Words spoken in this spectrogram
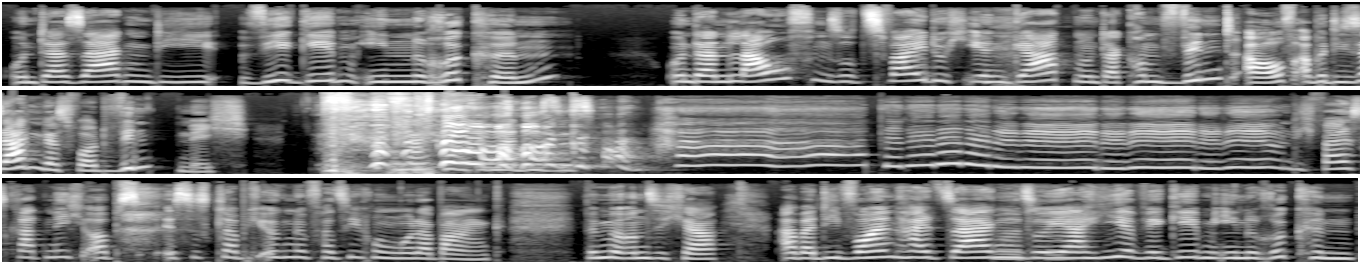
und da sagen die, wir geben ihnen Rücken. Und dann laufen so zwei durch ihren Garten und da kommt Wind auf, aber die sagen das Wort Wind nicht. Und dann kommt immer dieses da. und ich weiß gerade nicht, ob es ist es glaube ich irgendeine Versicherung oder Bank. Bin mir unsicher, aber die wollen halt sagen so Warte. ja, hier wir geben ihnen Rückenwind,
